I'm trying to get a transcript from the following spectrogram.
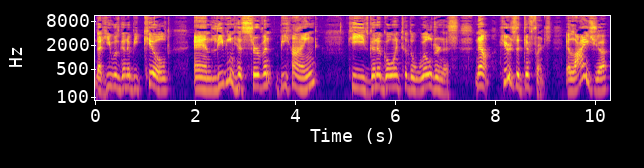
that he was going to be killed and leaving his servant behind he's going to go into the wilderness. Now, here's the difference Elijah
